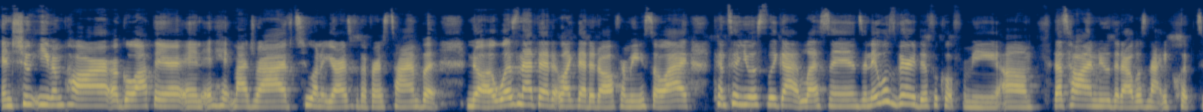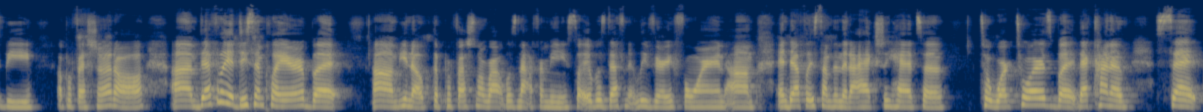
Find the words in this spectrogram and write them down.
and shoot even par or go out there and, and hit my drive 200 yards for the first time. But no, it was not that like that at all for me. So I continuously got lessons and it was very difficult for me. Um, that's how I knew that I was not equipped to be a professional at all. Um, definitely a decent player, but um, you know, the professional route was not for me. So it was definitely very foreign, um, and definitely something that I actually had to, to work towards, but that kind of set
